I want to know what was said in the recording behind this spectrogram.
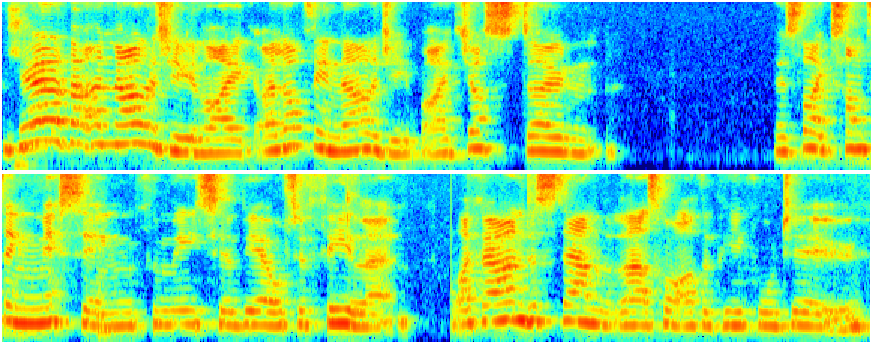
yeah, that analogy, like I love the analogy, but I just don't there's like something missing for me to be able to feel it. Like I understand that that's what other people do,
